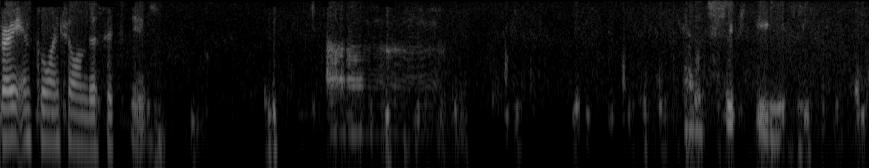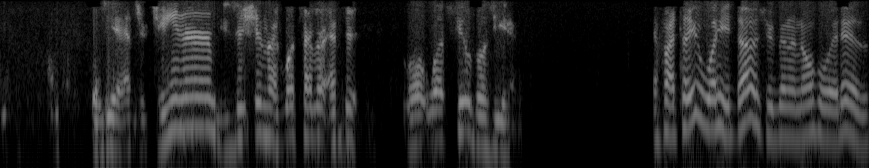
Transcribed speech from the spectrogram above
very influential in the '60s. uh, 60s? Was he an entertainer, musician? Like what type of enter? What what field was he in? If I tell you what he does, you're gonna know who it is.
